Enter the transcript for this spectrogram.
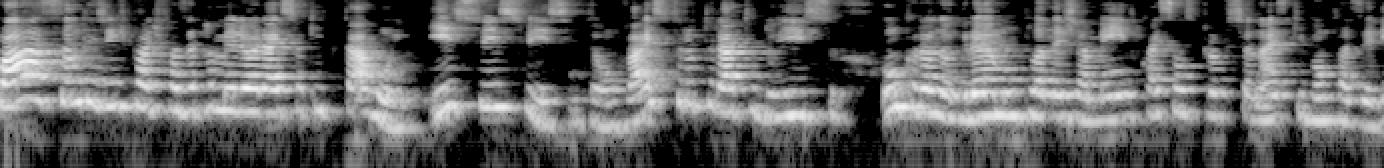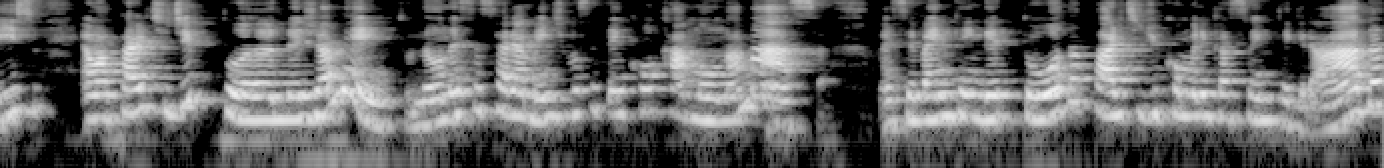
Qual a ação que a gente pode fazer para melhorar isso aqui que está ruim? Isso, isso, isso. Então, vai estruturar tudo isso, um cronograma, um planejamento, quais são os profissionais que vão fazer isso. É uma parte de planejamento. Não necessariamente você tem que colocar a mão na massa, mas você vai entender toda a parte de comunicação integrada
